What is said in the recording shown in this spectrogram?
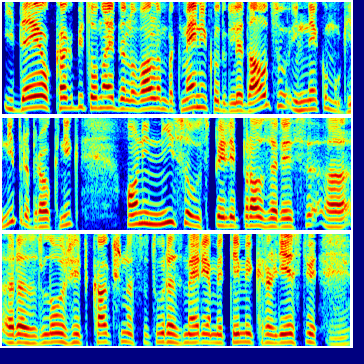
idejo, kako bi to naj delovalo, ampak meni kot gledalcu in nekomu, ki ni prebral knjig, oni niso uspeli prav zares uh, razložiti, kakšna so tu razmerja med temi kraljestvi. Mm.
